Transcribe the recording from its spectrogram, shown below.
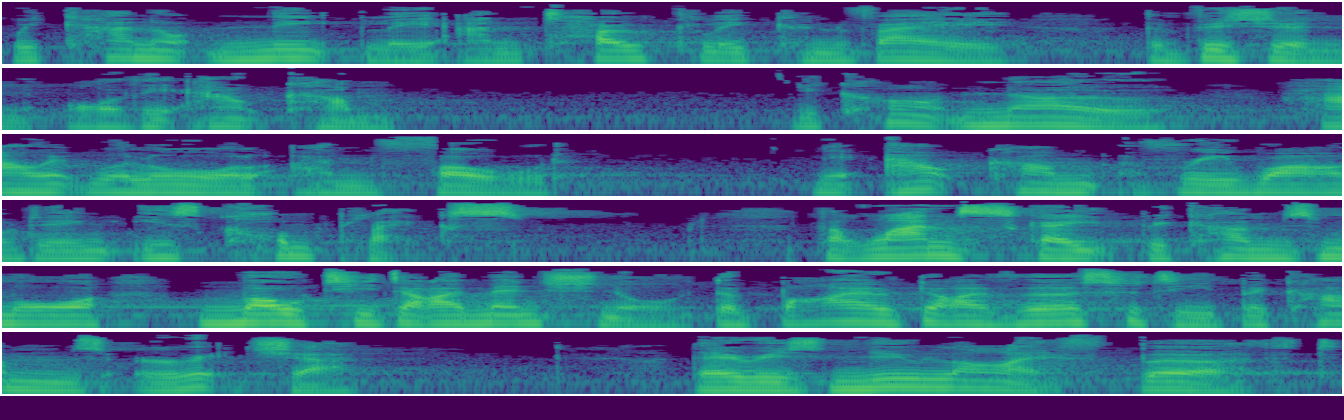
We cannot neatly and totally convey the vision or the outcome. You can't know how it will all unfold. The outcome of rewilding is complex. The landscape becomes more multidimensional. The biodiversity becomes richer there is new life birthed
